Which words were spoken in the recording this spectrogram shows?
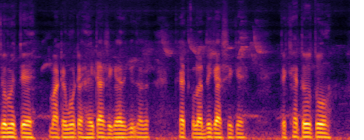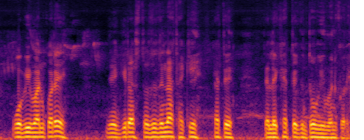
জমিতে মাঠে মুঠে হাইটা আসি আর কি ক্ষেতগুলার দিকে আসি কে তো খেতেও তো অভিমান করে যে গৃহস্থ যদি না থাকে খেতে তাহলে খেতে কিন্তু অভিমান করে।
